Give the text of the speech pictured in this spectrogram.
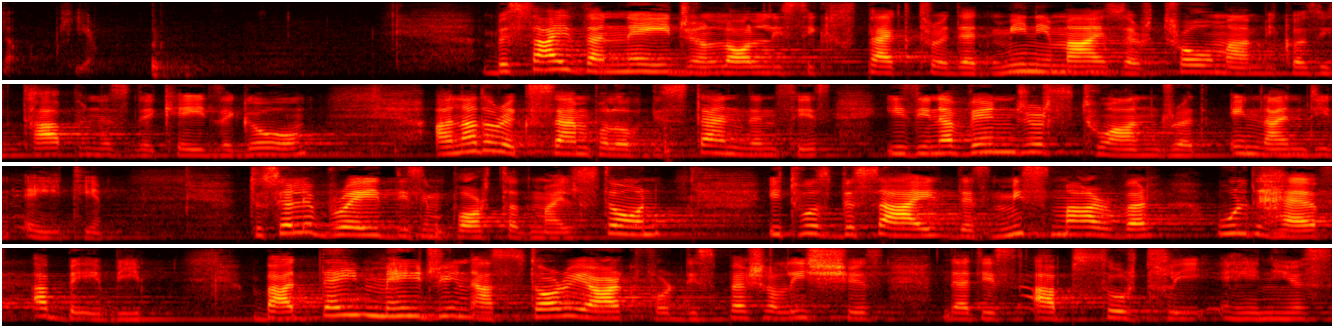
No, here. Besides an age and lonely spectre that minimize their trauma because it happened decades ago, Another example of these tendencies is in Avengers 200 in 1980. To celebrate this important milestone, it was decided that Miss Marvel would have a baby. But they imagine a story arc for these special issues that is absurdly heinous.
